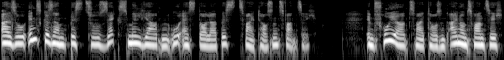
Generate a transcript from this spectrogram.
Also insgesamt bis zu 6 Milliarden US-Dollar bis 2020. Im Frühjahr 2021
